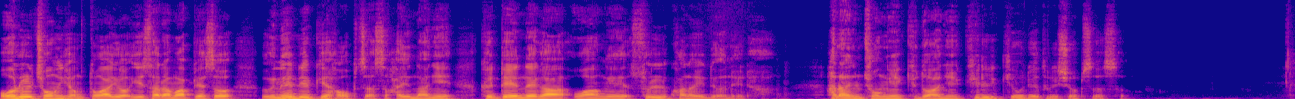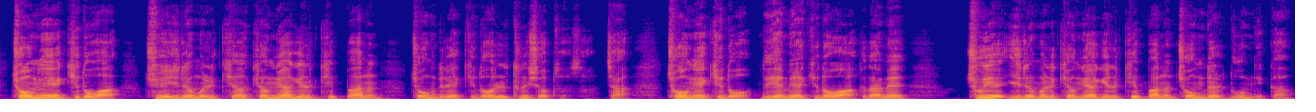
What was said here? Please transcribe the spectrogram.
오늘 종 형통하여 이 사람 앞에서 은혜를 입게 하옵소서 하였나니 그때 내가 왕의 술관원이 되었느니라. 하나님 종의 기도하니 귀를 기울여 들으시옵소서. 종의 기도와 주의 이름을 경외하기를 기뻐하는 종들의 기도를 들으시옵소서. 자, 종의 기도, 느헤미의 기도와 그 다음에 주의 이름을 경외하기를 기뻐하는 종들 누굽니까?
